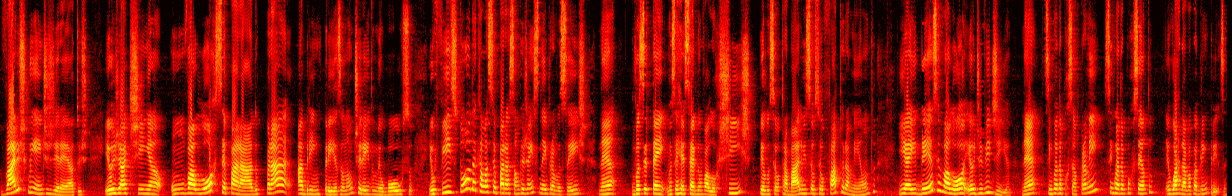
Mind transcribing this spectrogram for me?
vários clientes diretos, eu já tinha um valor separado para abrir empresa, eu não tirei do meu bolso. Eu fiz toda aquela separação que eu já ensinei para vocês, né? Você tem, você recebe um valor X pelo seu trabalho, isso é o seu faturamento, e aí desse valor eu dividia, né? 50% para mim, 50% eu guardava para abrir empresa.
